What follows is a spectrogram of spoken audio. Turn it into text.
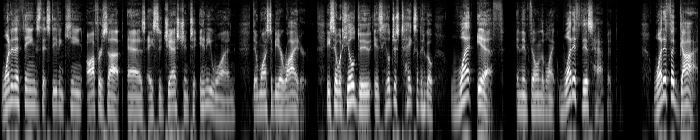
one of the things that Stephen King offers up as a suggestion to anyone that wants to be a writer, he said what he'll do is he'll just take something and go, What if, and then fill in the blank. What if this happened? What if a guy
